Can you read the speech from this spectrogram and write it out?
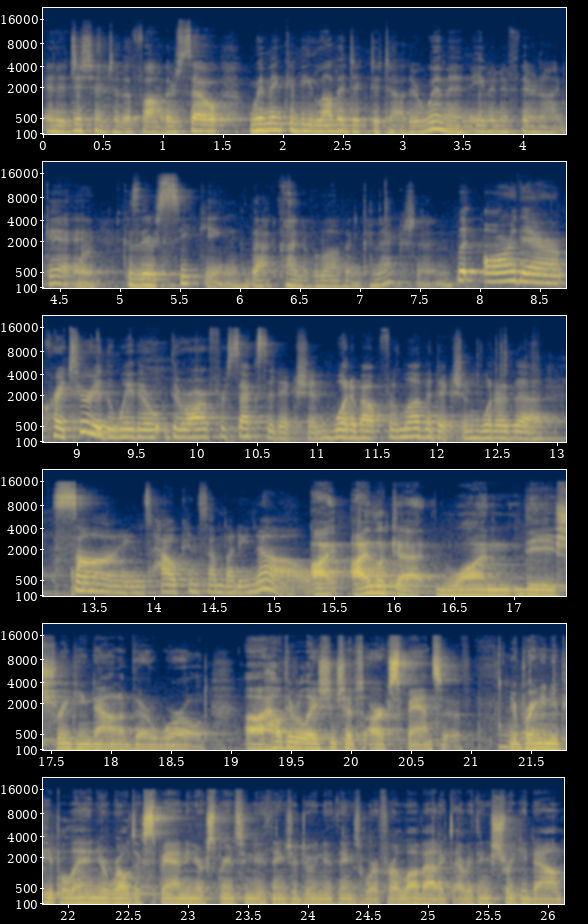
in addition to the father. So women can be love addicted to other women even if they're not gay because they're seeking that kind of love and connection. But are there criteria the way there, there are for sex addiction? What about for love addiction? What are the signs? How can somebody know? I, I look at one, the shrinking down of their world. Uh, healthy relationships are expansive. You're bringing new people in, your world's expanding, you're experiencing new things, you're doing new things. Where for a love addict, everything's shrinking down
